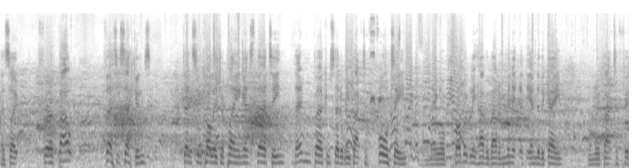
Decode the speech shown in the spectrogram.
And so for about 30 seconds, Denstone College are playing against 13, then Berkhamsted will be back to 14, and they will probably have about a minute at the end of the game, and we're back to 15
